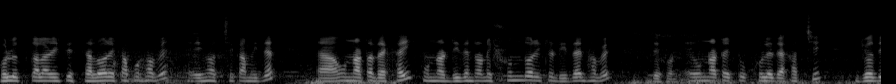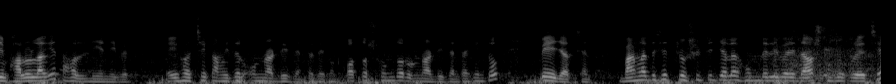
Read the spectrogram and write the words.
হলুদ কালার একটি স্যালোয়ারের কাপড় হবে। এই হচ্ছে কামিজের। ওড়নাটা দেখাই। ওনার ডিজাইনটা অনেক সুন্দর একটা ডিজাইন হবে। দেখুন, এই ওড়নাটা একটু খুলে দেখাচ্ছি। যদি ভালো লাগে তাহলে নিয়ে নেবেন। এই হচ্ছে কামিজের ওনার ডিজাইনটা। দেখুন, কত সুন্দর ওনার ডিজাইনটা কিন্তু পেয়ে যাচ্ছেন। বাংলাদেশের চৌষট্টি জেলায় হোম ডেলিভারি দেওয়ার সুযোগ রয়েছে।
